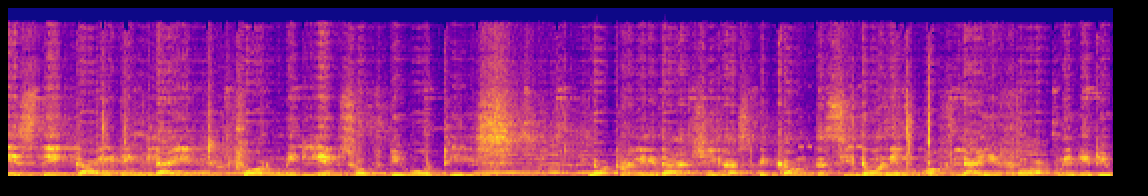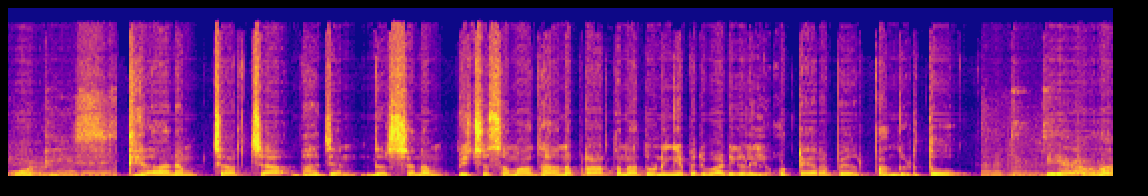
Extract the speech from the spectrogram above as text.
is the guiding light for millions of devotees. Not only that, she has become the synonym of life for many devotees. ധ്യാനം ചർച്ച ഭജൻ ദർശനം വിശ്വസമാധാന പ്രാർത്ഥന തുടങ്ങിയ പരിപാടികളിൽ ഒട്ടേറെ പേർ പങ്കെടുത്തു Dear Amma,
